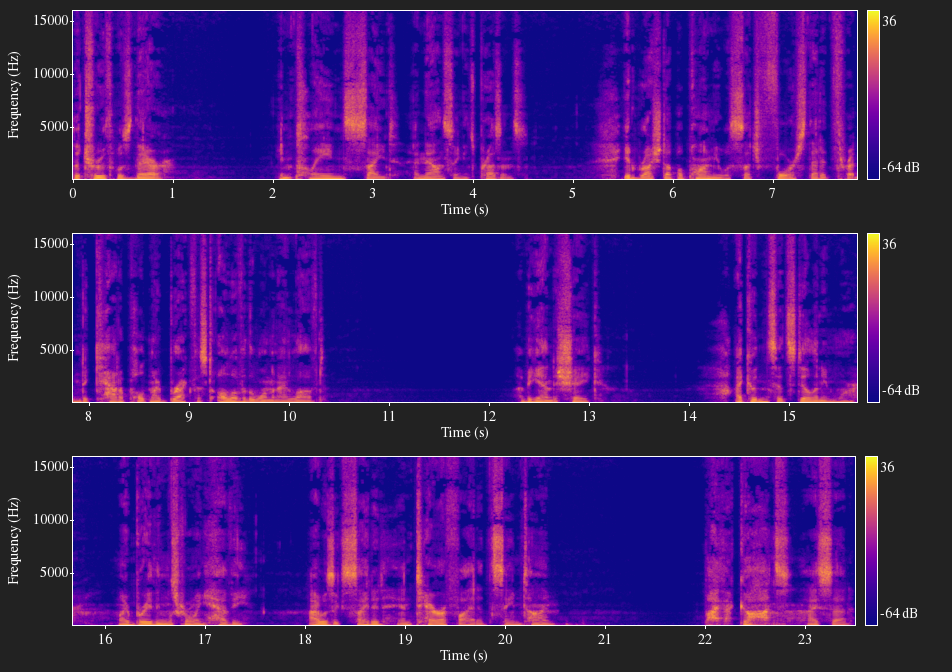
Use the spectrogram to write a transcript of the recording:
The truth was there, in plain sight, announcing its presence. It rushed up upon me with such force that it threatened to catapult my breakfast all over the woman I loved. I began to shake. I couldn't sit still anymore. My breathing was growing heavy. I was excited and terrified at the same time. By the gods, I said.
